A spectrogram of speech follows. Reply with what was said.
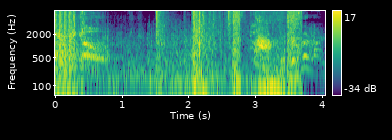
Here we go! Ah!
